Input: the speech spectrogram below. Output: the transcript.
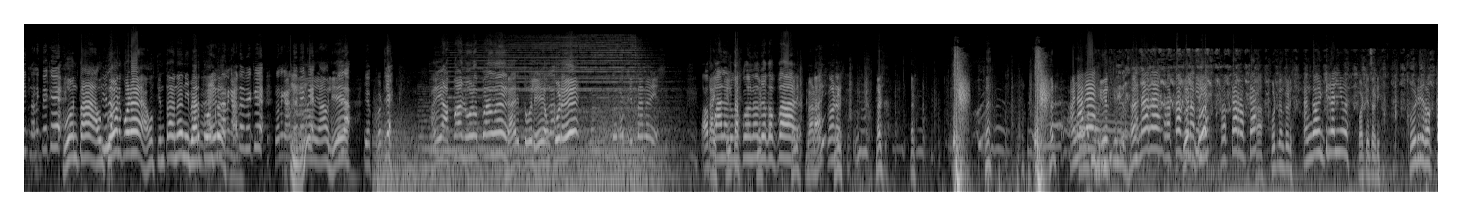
ಐತ್ ನನಗ್ ಬೇಕೆ. ಕೋನ್ ತಾ ಅವ್ನ್ ಕೋನ್ ಕೊಡ. ಅವ್ನ್ ತಿಂತಾನ ನೀ ಬ್ಯಾರ ಅಂತ ನನಗೆ ಅದ ಬೇಕೇ. ನನಗೆ ಅದ ಬೇಕೆ. ಯಾವ್ಲಿ? ಇಲ್ಲ. ಏ ಕೊಡ್ಲೆ. ಅಯ್ಯ ಅಪ್ಪ ನೋಡಪ್ಪ ಅವ. ಬ್ಯಾರಿ ತಗೋಲಿ ಅವ್ನ್ ಕೊಡ. ತಿಂತಾನ. ಅಪ್ಪ ತಾಯಿ, ನನಗೂ ಕೋನ ಬೇಕಪ್ಪ. ನಡಿ, ಬೇಡ. ಕೊಡು. ನಡಿ ನಡಿ ನಡಿ. ನಡಿ. ಅಣ್ಣಾರೇ. ನೀವೆಲ್ಲಿ ತಿಂದ್ರ ಹಾ? ಅಣ್ಣಾರ ರೊಕ್ಕ? ಕೊಡ್ತೀರಿ? ರೊಕ್ಕ ರೊಕ್ಕ. ತಡಿ. ಹಂಗ ಹೊಂಟಿರಲ್ ನೀವು. ಕೊಟ್ಟೆ ತಡಿ. ಕೊಡ್ರಿ ರೊಕ್ಕ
